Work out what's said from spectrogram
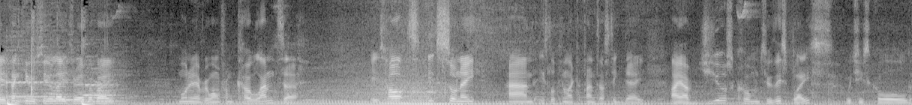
Okay, thank you. See you later. Bye bye. Morning, everyone, from Koh Lanta. It's hot, it's sunny, and it's looking like a fantastic day. I have just come to this place, which is called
